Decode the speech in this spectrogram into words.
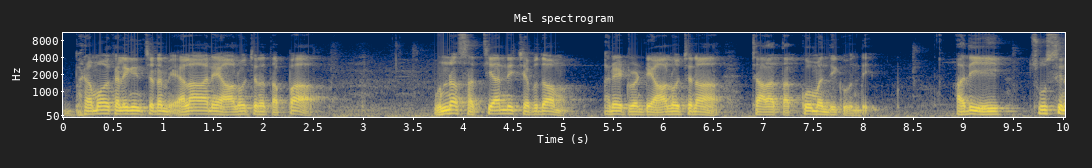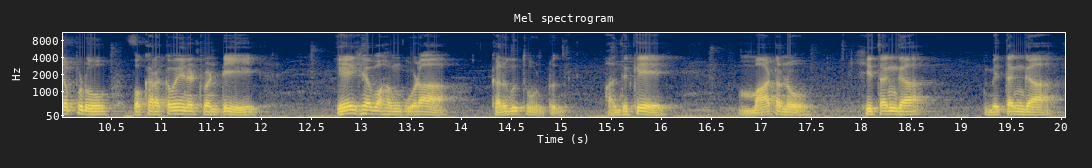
భ్రమ కలిగించడం ఎలా అనే ఆలోచన తప్ప ఉన్న సత్యాన్ని చెబుదాం అనేటువంటి ఆలోచన చాలా తక్కువ మందికి ఉంది. అది చూసినప్పుడు ఒక రకమైనటువంటి ఏహ్యవహం కూడా కలుగుతూ ఉంటుంది. అందుకే మాటను హితంగా మితంగా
